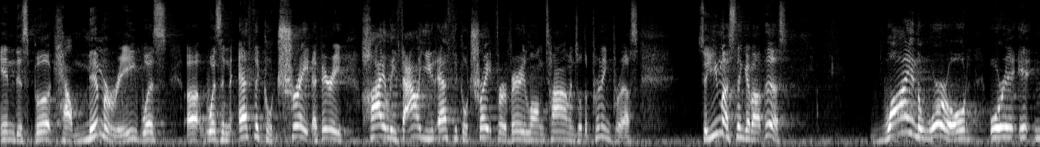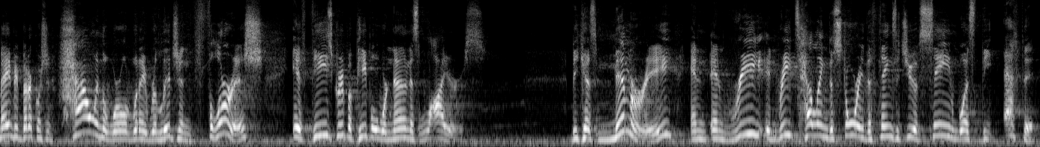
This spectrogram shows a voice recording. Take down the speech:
in this book how memory was, uh, was an ethical trait, a very highly valued ethical trait for a very long time until the printing press. So you must think about this. Why in the world, or it, it may be a better question, how in the world would a religion flourish if these group of people were known as liars? Because memory and, and, re, and retelling the story, the things that you have seen, was the ethic.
